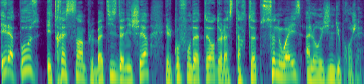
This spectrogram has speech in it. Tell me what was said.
et la pose est très simple. Baptiste Danicher est le cofondateur de la start-up Sunways à l'origine du projet.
